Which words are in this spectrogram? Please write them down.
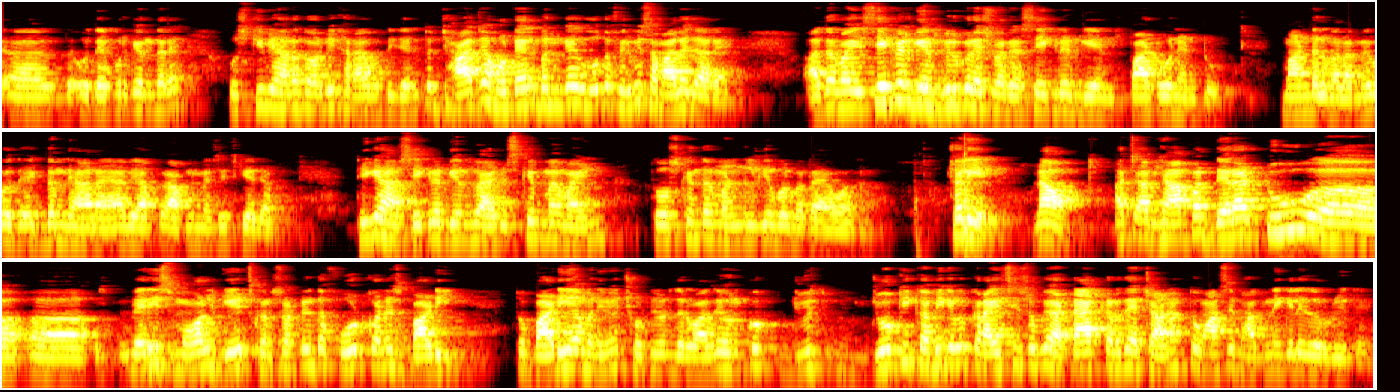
उदयपुर के अंदर है, उसकी भी हालत और भी खराब होती जा रही है। तो जहाँ जहाँ होटल बन गए, वो तो फिर भी संभाले जा रहे हैं। अदरवाइज़ सीक्रेट गेम्स बिल्कुल Aishwarya secret games part one and two Mandal वाला, मेरे को एकदम ध्यान आया, अभी आपको आपने मैसेज किया जब। ठीक है हाँ secret games skip my mind तो उसके अंदर मंडल के ऊपर बताया हुआ था। चलिए नाउ अच्छा अब यहाँ पर there are two very small gates constructed the fort college बाड़ी तो बाड़ियाँ बनी हुई, छोटे छोटे दरवाजे, उनको जो कि कभी कभी क्राइसिस होकर अटैक कर दे अचानक तो वहाँ से भागने के लिए ज़रूरी थे।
